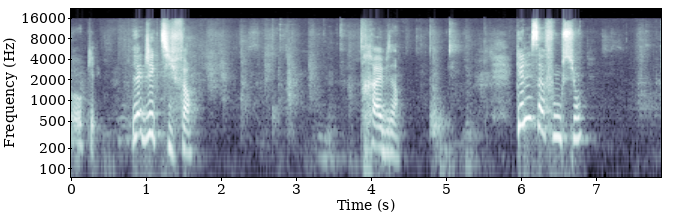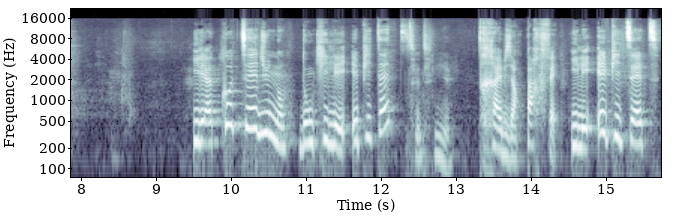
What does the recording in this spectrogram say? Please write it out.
Ok. L'adjectif. Très bien. Quelle est sa fonction? Il est à côté du nom, donc il est épithète C'est lié. Très bien, parfait. Il est épithète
